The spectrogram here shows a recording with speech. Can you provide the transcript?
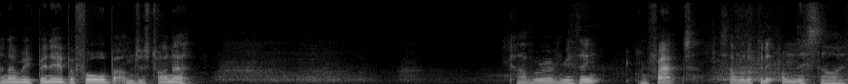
I know we've been here before, but I'm just trying to cover everything. In fact, let's have a look at it from this side.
